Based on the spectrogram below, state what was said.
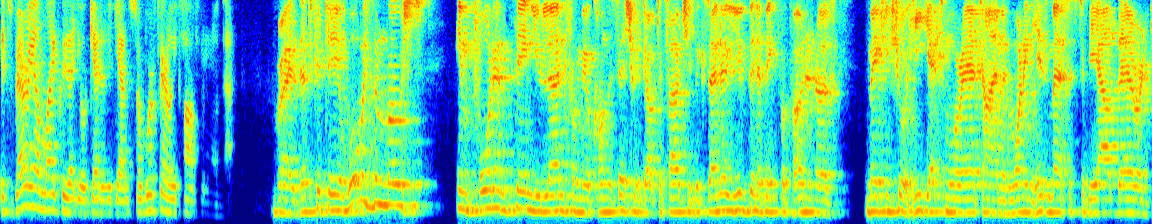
it's very unlikely that you'll get it again. So we're fairly confident on that. Right. That's good to hear. What was the most important thing you learned from your conversation with Dr. Fauci? Because I know you've been a big proponent of making sure he gets more airtime and wanting his message to be out there. And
